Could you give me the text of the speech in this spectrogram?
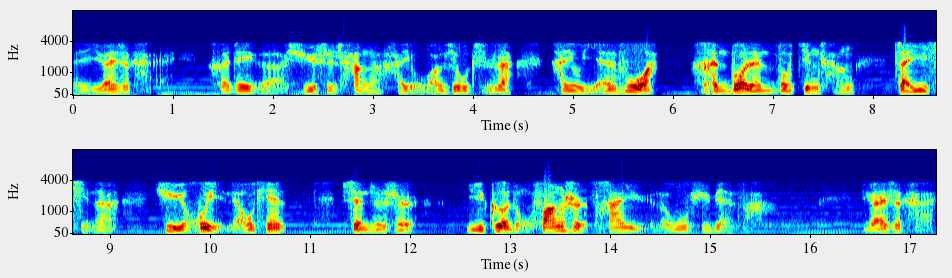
呃，袁世凯和这个徐世昌啊，还有王修直啊，还有严复啊，很多人都经常在一起呢聚会聊天，甚至是以各种方式参与了戊戌变法。袁世凯。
